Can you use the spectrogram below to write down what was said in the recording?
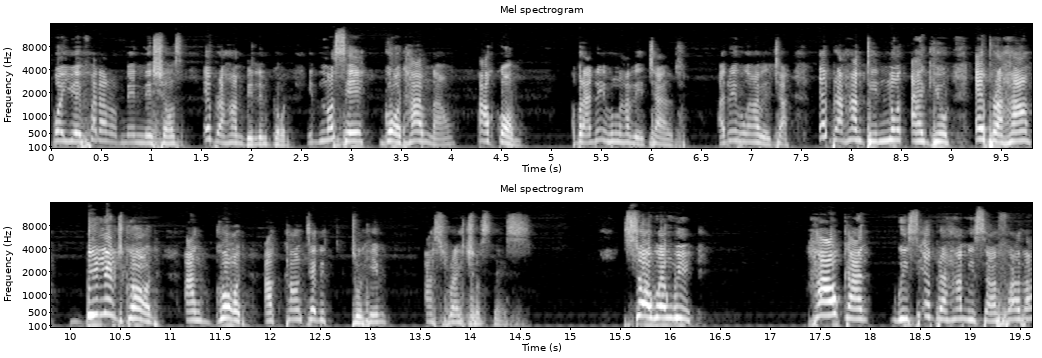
but you're a father of many nations, Abraham believed God. He did not say, God, how now? How come? But I don't even have a child. I don't even have a child. Abraham did not argue. Abraham believed God, and God accounted it to him as righteousness. So when we, how can we say Abraham is our father?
